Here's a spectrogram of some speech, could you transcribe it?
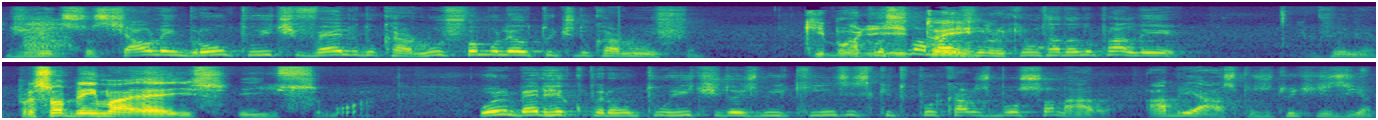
de rede social, lembrou um tweet velho do Carluxo. Vamos ler o tweet do Carluxo. Que bonito, Aproxima mais, hein? Júnior, que não tá dando pra ler. Júnior. Aproxima bem mais. É isso. Isso, boa. O MBL recuperou um tweet de 2015 escrito por Carlos Bolsonaro. Abre aspas, o tweet dizia:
